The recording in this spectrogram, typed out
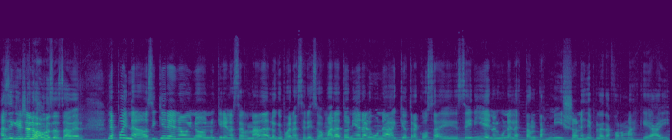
Así que ya lo vamos a saber. Después nada, si quieren hoy no, no quieren hacer nada, lo que pueden hacer es eso, maratonear alguna que otra cosa de serie en alguna de las tantas millones de plataformas que hay.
